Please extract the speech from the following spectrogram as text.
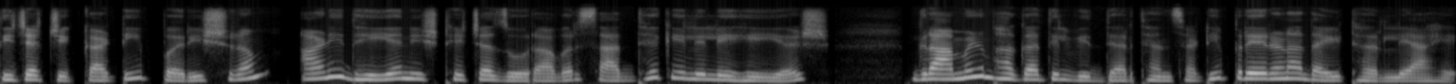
तिच्या चिकाटी परिश्रम आणि ध्येयनिष्ठेच्या जोरावर साध्य केलेले हे यश ग्रामीण भागातील विद्यार्थ्यांसाठी प्रेरणादायी ठरले आहे.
